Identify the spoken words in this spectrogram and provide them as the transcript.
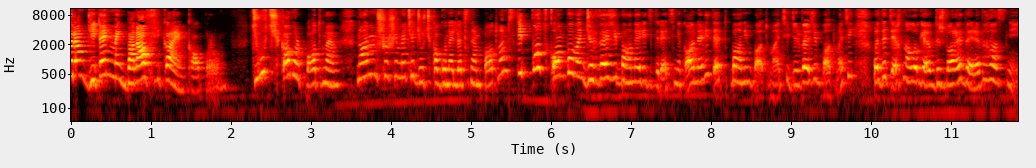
Սրանք գիտեն մենք բան Աֆրիկա ենք ապրում։ Ջուր չկա որ պատմեմ։ Նայում շոշի մեջ է ջուր չկա գոնե լցնեմ պատմեմ։ Ստիպված կոմպով են ջրվեժի բաներից դրեց նկարներից այդ բանին պատմեցի, ջրվեժի պատմեցի, որ դե տեխնոլոգիայով դժվար է վերև հասնի։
